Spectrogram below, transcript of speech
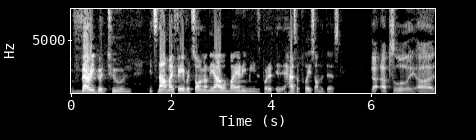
very good tune it's not my favorite song on the album by any means but it, it has a place on the disc Yeah, absolutely. Uh,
